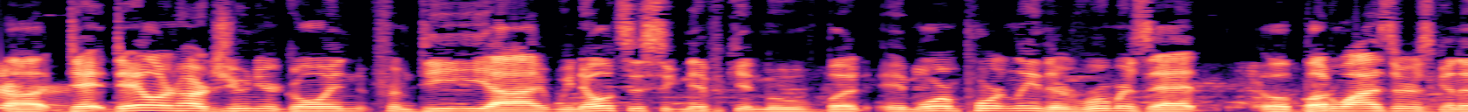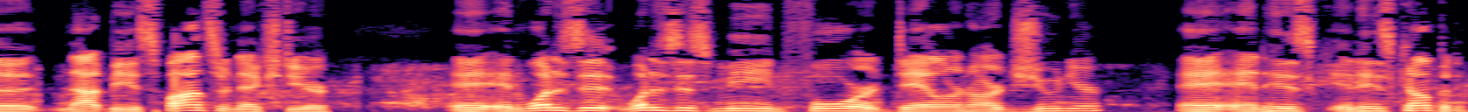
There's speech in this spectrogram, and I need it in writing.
Uh, D- Dale Earnhardt Jr. going from DEI. We know it's a significant move, but uh, more importantly, there's rumors that uh, Budweiser is going to not be a sponsor next year. And, and what does it? What does this mean for Dale Earnhardt Jr. and, and his and his company?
